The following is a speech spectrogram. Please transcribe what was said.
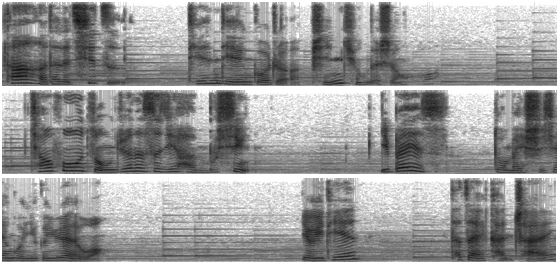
他和他的妻子天天过着贫穷的生活。樵夫总觉得自己很不幸，一辈子都没实现过一个愿望。有一天，他在砍柴。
